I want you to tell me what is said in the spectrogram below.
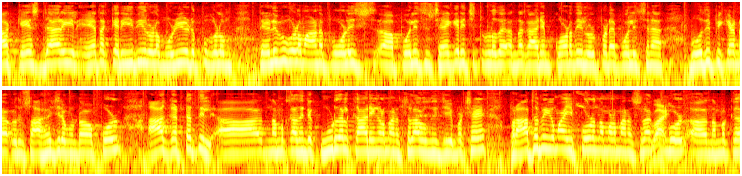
ആ കേസ് ഡയറിയിൽ ഏതൊക്കെ രീതിയിലുള്ള മൊഴിയെടുപ്പുകളും തെളിവുകളുമാണ് പോലീസ് പോലീസ് ശേഖരിച്ചിട്ടുള്ളത് എന്ന കാര്യം കോടതിയിൽ ഉൾപ്പെടെ പോലീസിന് ബോധിപ്പിക്കേണ്ട ഒരു സാഹചര്യം ഉണ്ടാകുമ്പോൾ ആ ഘട്ടത്തിൽ നമുക്ക് നമുക്കതിന്റെ കൂടുതൽ കാര്യങ്ങൾ മനസ്സിലാവുകയും ചെയ്യും. പക്ഷേ പ്രാഥമികമായി ഇപ്പോഴും നമ്മൾ മനസ്സിലാക്കുമ്പോൾ നമുക്ക്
